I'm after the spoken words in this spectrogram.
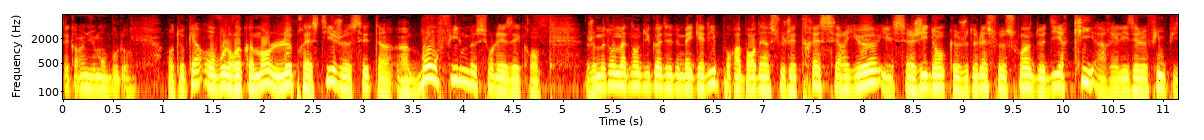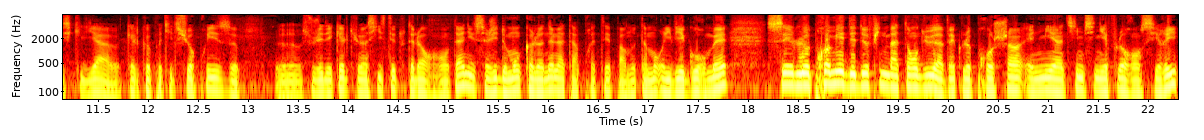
c'est quand même du bon boulot. En tout cas, on vous le recommande. Le Prestige, c'est un, bon film sur les écrans. Je me tourne maintenant du côté de Magali pour aborder un sujet très sérieux. Il s'agit donc, je te laisse le soin de dire qui a réalisé le film, puisqu'il y a euh, quelques petites surprises euh, au sujet desquelles tu as insisté tout à l'heure en antenne. Il s'agit de Mon Colonel, interprété par notamment Olivier Gourmet. C'est le premier des deux films attendus avec le prochain Ennemi intime signé Florent Siri,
